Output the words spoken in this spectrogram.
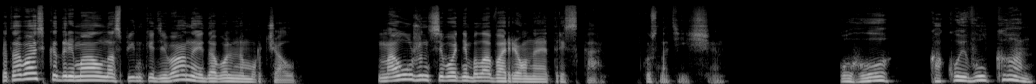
Котоваська дремал на спинке дивана и довольно мурчал. На ужин сегодня была вареная треска. Вкуснотища. «Ого, какой вулкан!»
